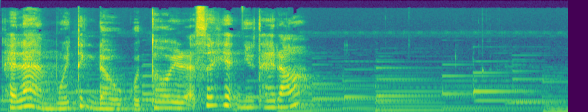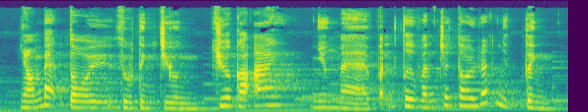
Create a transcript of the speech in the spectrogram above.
Thế là mối tình đầu của tôi đã xuất hiện như thế đó. Nhóm bạn tôi dù tình trường chưa có ai, nhưng mà vẫn tư vấn cho tôi rất nhiệt tình.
